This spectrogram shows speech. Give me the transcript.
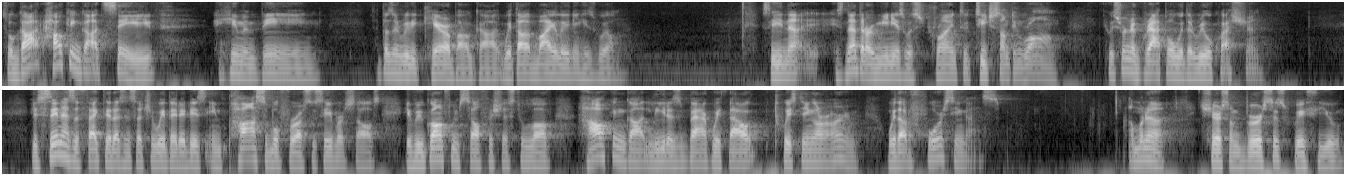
So God, how can God save a human being that doesn't really care about God without violating His will? See, not, it's not that Arminius was trying to teach something wrong. He was trying to grapple with a real question. If sin has affected us in such a way that it is impossible for us to save ourselves, if we've gone from selfishness to love, how can God lead us back without twisting our arm, without forcing us? I'm going to share some verses with you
